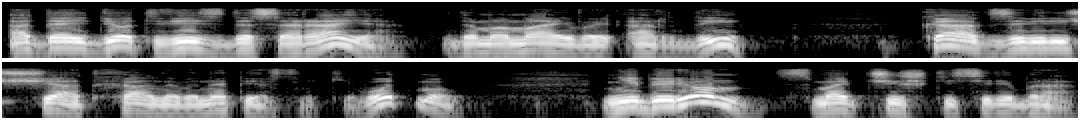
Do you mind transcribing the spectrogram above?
А дойдет весь до сарая, до Мамаевой Орды, как заверещат хановы наперстники. Вот, мол, не берем с мальчишки серебра,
